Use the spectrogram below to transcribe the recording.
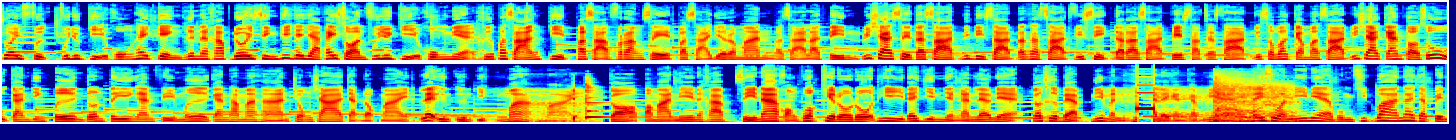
ช่วยฝึกฟูยุกิคุงให้เก่งขึ้นนะครับโดยสิ่งที่จะอยากให้สอนฟูยุกิคุงเนี่ยคือภาษาอังกฤษ ภาษาฝรั่งเศส ภาษาเยอรมัน ภาษาละติน วิชาเศรษฐศาสตร์ นิติศาสตร์รัฐศาสตร์ฟิสิกส์ดาราศาสตร์เภสัชศาสตร์ วิศวกรรมศาสตร์วิชาการต่อสู้ การยิงปืน ดนตรี งานฝีมือ การทำอาหาร ชงชา จัดดอกไม้ และอื่นๆ อีกมากมาย ก็ประมาณนี้นะครับ สีหน้าของพวกเคโรโรที่ได้ยินอย่างนั้นแล้วเนี่ย ก็คือแบบนี่มันอะไรกันครับเนี่ย ในส่วนนี้เนี่ยผมคิดว่าน่าจะเป็น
